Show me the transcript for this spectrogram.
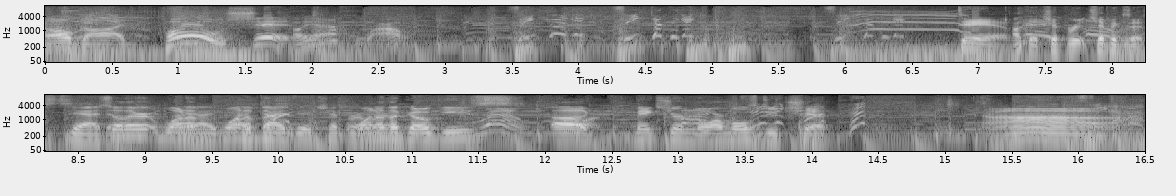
oh god. Oh shit! Oh yeah. Wow. Damn. Okay, chip chip exists. Yeah. So does. they're one I- of I- one I of died the via chip one of the earlier. Gougis uh, makes your normals do chip. Ah.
